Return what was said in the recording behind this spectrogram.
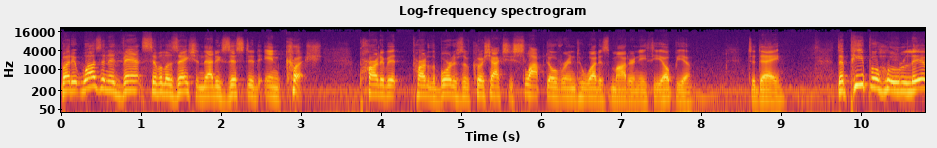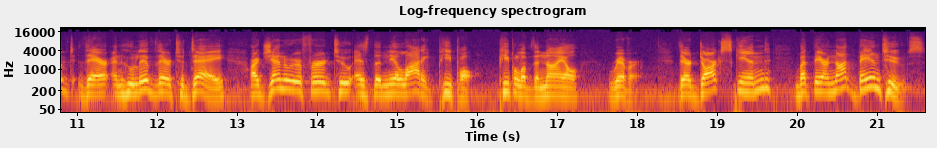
but it was an advanced civilization that existed in Kush. Part of it, part of the borders of Kush, actually slopped over into what is modern Ethiopia today. The people who lived there and who live there today are generally referred to as the Nilotic people, people of the Nile River. They're dark skinned, but they are not Bantus.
